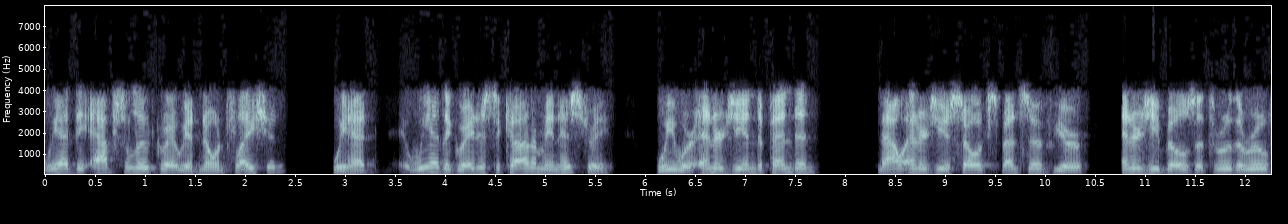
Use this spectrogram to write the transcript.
We had the absolute great. We had no inflation. We had we had the greatest economy in history. We were energy independent. Now energy is so expensive. Your energy bills are through the roof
